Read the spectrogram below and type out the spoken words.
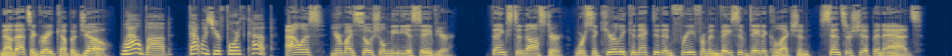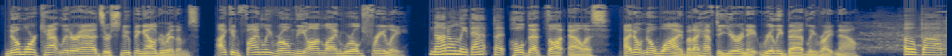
Now that's a great cup of joe. Wow, Bob, that was your fourth cup. Alice, you're my social media savior. Thanks to Nostr, we're securely connected and free from invasive data collection, censorship, and ads. No more cat litter ads or snooping algorithms. I can finally roam the online world freely. Not only that, but Hold that thought, Alice. I don't know why, but I have to urinate really badly right now. oh, Bob.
